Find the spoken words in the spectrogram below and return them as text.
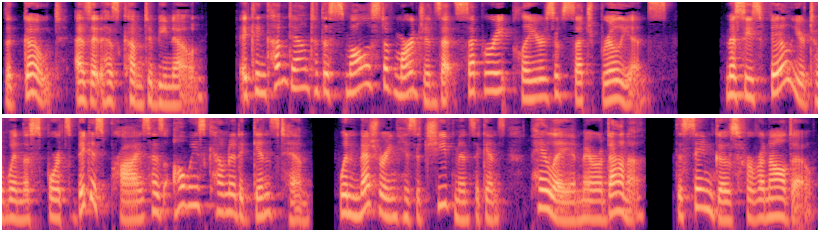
the GOAT, as it has come to be known. It can come down to the smallest of margins that separate players of such brilliance. Messi's failure to win the sport's biggest prize has always counted against him when measuring his achievements against Pele and Maradona. The same goes for Ronaldo.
